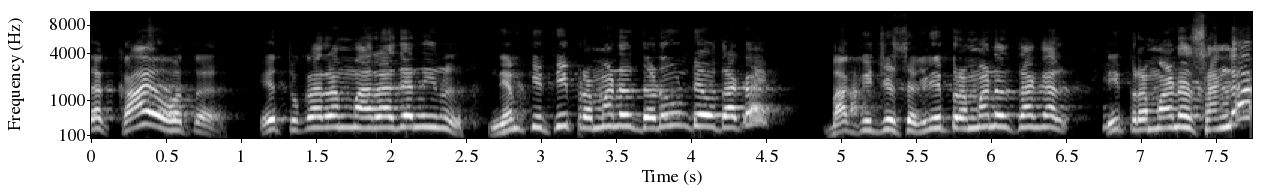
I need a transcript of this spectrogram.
तर काय होतं? हे तुकाराम महाराजांनी नेमकी ती प्रमाण दडवून ठेवता काय? बाकीची सगळी प्रमाण सांगाल. ती प्रमाण सांगा.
